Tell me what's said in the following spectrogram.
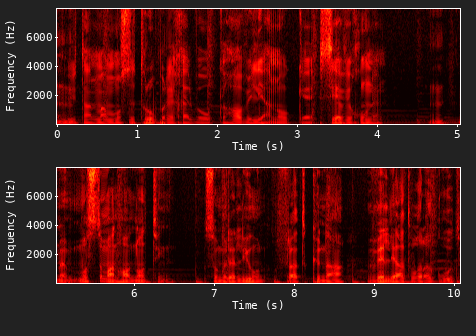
Mm. Utan man måste tro på det själv och ha viljan och eh, se visionen. Mm. Men måste man ha någonting som religion för att kunna välja att vara god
